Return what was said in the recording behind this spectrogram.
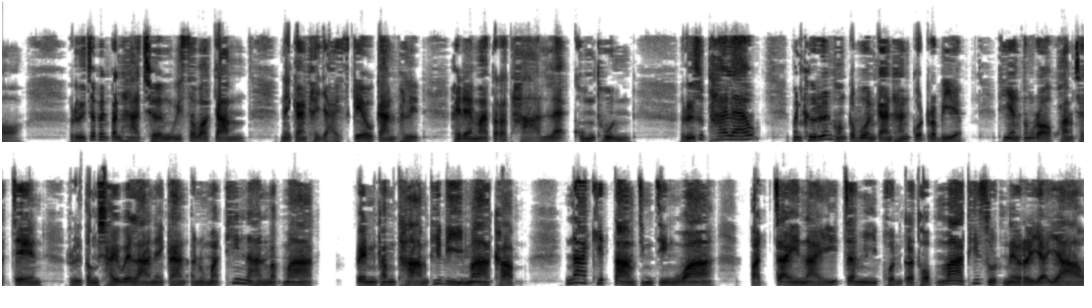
หรือจะเป็นปัญหาเชิงวิศวกรรม ในการขยายสเกลการผลิตให้ได้มาตรฐานและคุ้มทุน หรือสุดท้ายแล้ว มันคือเรื่องของกระบวนการทางกฎระเบียบ ที่ยังต้องรอความชัดเจน หรือต้องใช้เวลาในการอนุมัติที่นานมากๆ เป็นคำถามที่ดีมากครับ น่าคิดตามจริง ๆ ว่า ปัจจัยไหนจะมีผลกระทบมากที่สุดในระยะยาว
